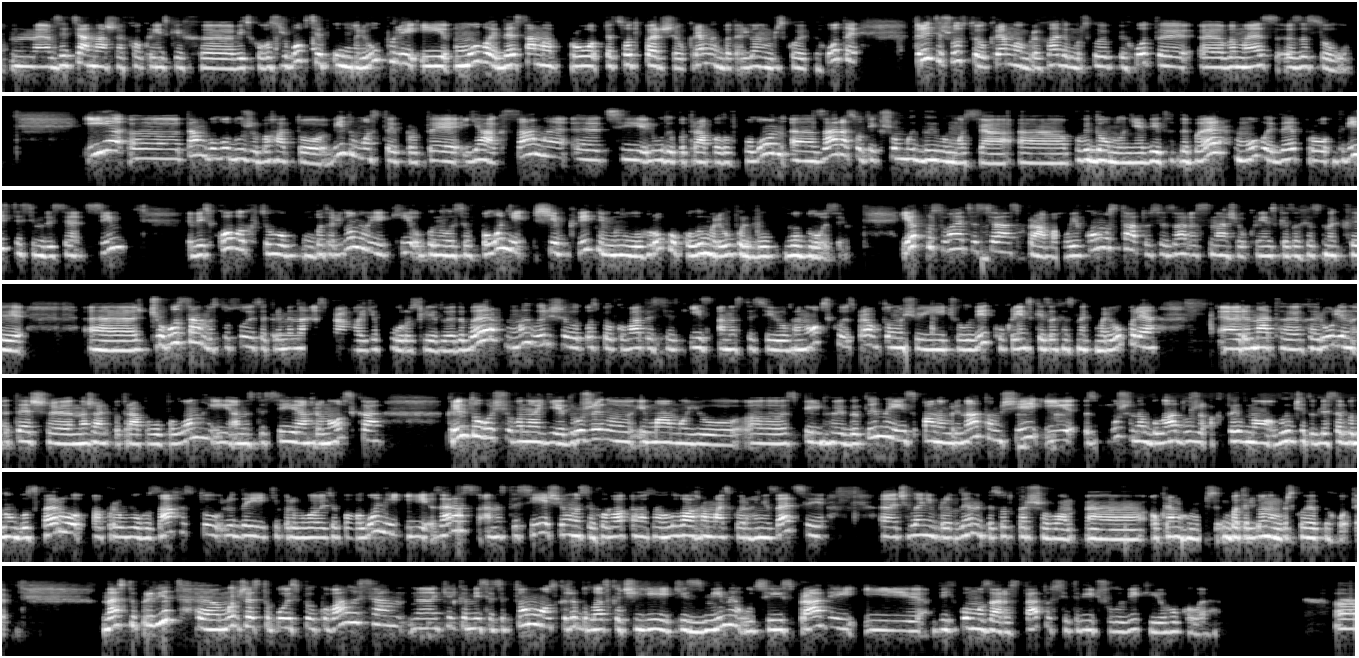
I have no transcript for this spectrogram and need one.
взяття наших українських е, військовослужбовців у Маріуполі, і мова йде саме про 501 окремий батальйон морської піхоти, 36-ї окремої бригади морської піхоти е, ВМС ЗСУ. І е, там було дуже багато відомостей про те, як саме е, ці люди потрапили в полон. Е, зараз, от якщо ми дивимося е, повідомлення від ДБР, мова йде про 277 військових цього батальйону, які опинилися в полоні ще в квітні минулого року, коли Маріуполь був в облозі. Як просувається ця справа? У якому статусі зараз наші українські захисники? Е, Чого саме стосується кримінальна справа, яку розслідує ДБР, ми вирішили поспілкуватися із Анастасією Грановською. Справа в тому, що її чоловік, український захисник Маріуполя, е, Ренат Хайрулін, теж, е, на жаль, потрапив у полон. І Анастасія Грановська, крім того, що вона є дружиною і мамою е, спільної дитини, і з паном Рінатом ще і змушена була дуже активно вивчити для себе нову сферу правового захисту людей, які перебувають у полоні. І зараз Анастасія ще у нас і голова, е, голова громадської організації. е, Членів родини 501-го е, окремого батальйону морської піхоти. Настю, привіт! Е, Ми вже з тобою спілкувалися е, кілька місяців тому. Скажи, будь ласка, чи є якісь зміни у цій справі, і в якому зараз статусі твій чоловік і його колеги?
